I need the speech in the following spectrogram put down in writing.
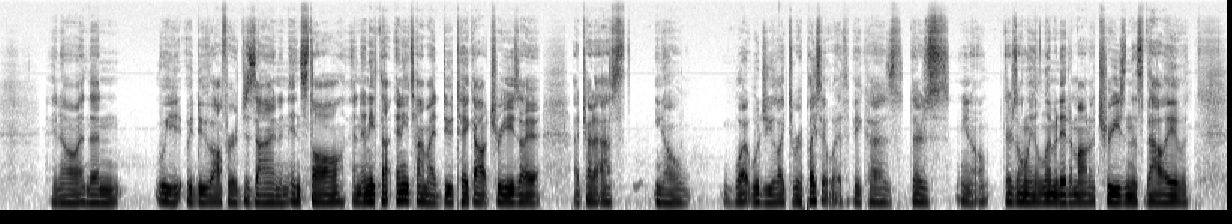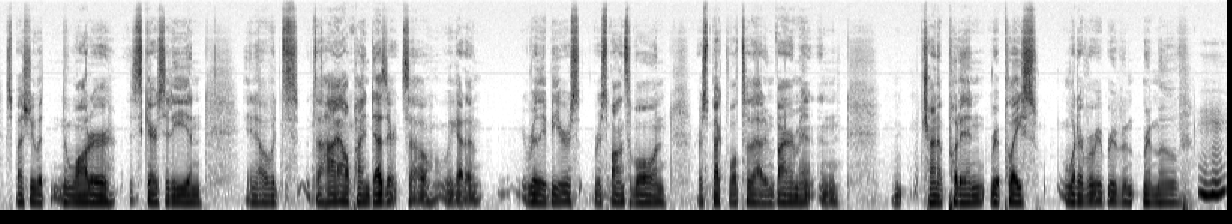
you know, and then we we do offer design and install. And any th- anytime I do take out trees, I I try to ask, you know, what would you like to replace it with? Because there's you know there's only a limited amount of trees in this valley, with especially with the water scarcity and you know it's it's a high alpine desert, so we got to really be res- responsible and respectful to that environment and trying to put in replace whatever we re- remove. Mm-hmm.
